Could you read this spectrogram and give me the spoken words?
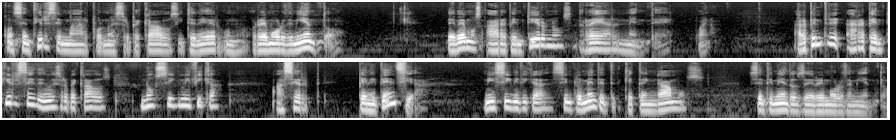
con sentirse mal por nuestros pecados y tener un remordimiento. Debemos arrepentirnos realmente. Arrepentirse de nuestros pecados no significa hacer penitencia, ni significa simplemente que tengamos sentimientos de remordimiento.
